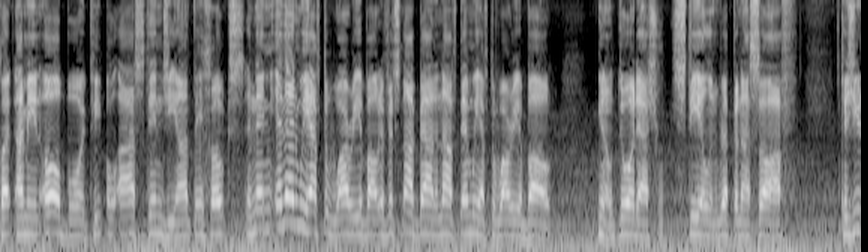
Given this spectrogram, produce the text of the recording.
But I mean, oh boy, people are stingy, aren't they, folks? And then and then we have to worry about if it's not bad enough, then we have to worry about, you know, DoorDash stealing, and ripping us off because you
